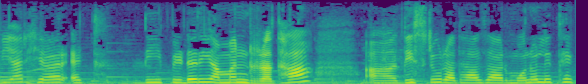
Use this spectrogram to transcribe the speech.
We are here at the Pidari Amman Ratha. Uh, these two Rathas are monolithic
